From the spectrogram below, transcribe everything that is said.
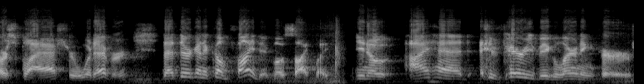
or Splash or whatever, that they're going to come find it most likely. You know, I had a very big learning curve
